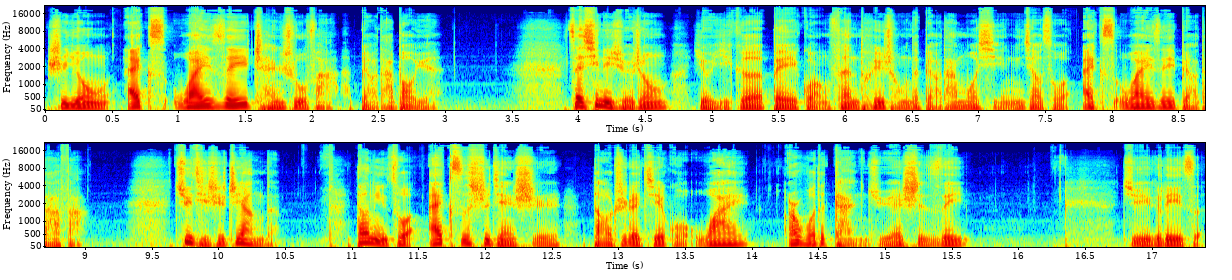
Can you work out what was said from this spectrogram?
是用 X Y Z 陈述法表达抱怨。在心理学中，有一个被广泛推崇的表达模型，叫做 X Y Z 表达法。具体是这样的：当你做 X 事件时，导致的结果 Y，而我的感觉是 Z。举一个例子，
